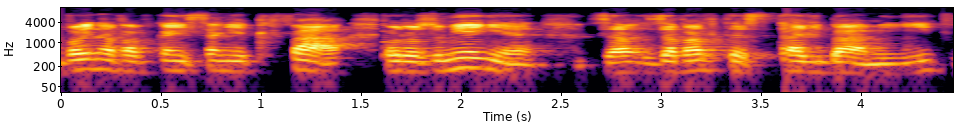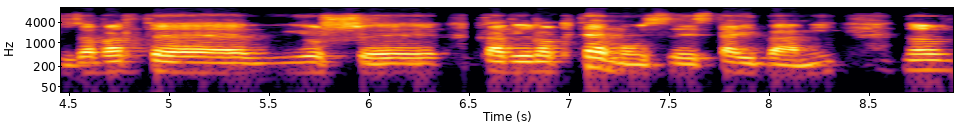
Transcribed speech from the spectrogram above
wojna w Afganistanie trwa. Porozumienie zawarte z talibami, zawarte już prawie rok temu z, z talibami, no,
